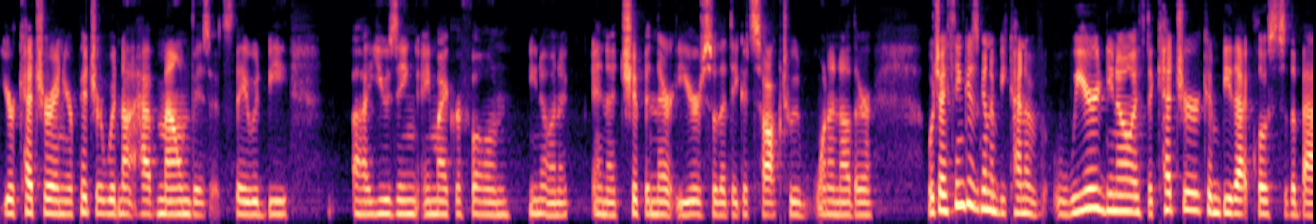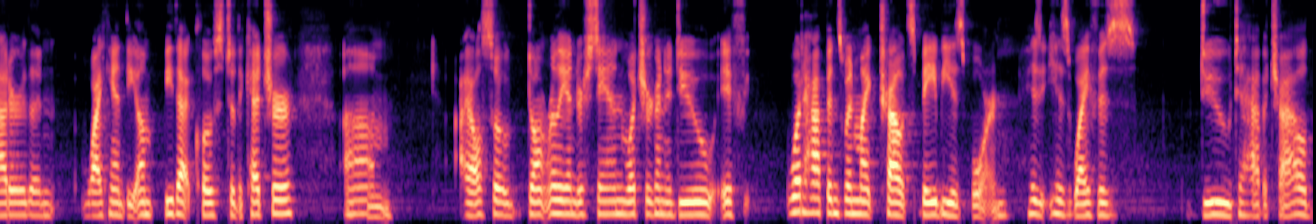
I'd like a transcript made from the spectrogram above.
your catcher and your pitcher would not have mound visits. They would be uh, using a microphone, you know, and a and a chip in their ears so that they could talk to one another, which I think is going to be kind of weird. You know, if the catcher can be that close to the batter, then why can't the ump be that close to the catcher? Um, I also don't really understand what you're going to do if what happens when Mike Trout's baby is born. His his wife is due to have a child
